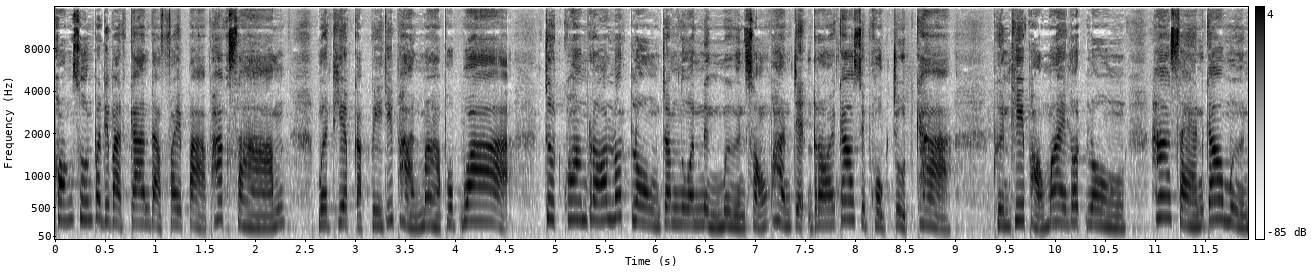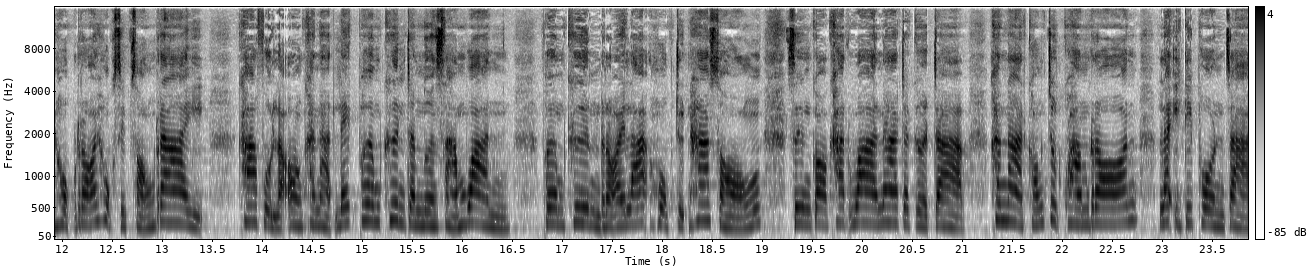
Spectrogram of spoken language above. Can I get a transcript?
ของศูนย์ปฏิบัติการดับไฟป่าภาค 3 เมื่อเทียบกับปีที่ผ่านมาพบว่าจุดความร้อนลดลงจำนวน 12,796 จุดค่ะ พื้นที่เผาไหม้ลดลง 596,662 ไร่ ค่าฝุ่นละอองขนาดเล็กเพิ่มขึ้นจำนวน 3 วัน เพิ่มขึ้นร้อยละ 6.52 ซึ่งก็คาดว่าน่าจะเกิดจากขนาดของจุดความร้อน และอิทธิพลจาก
